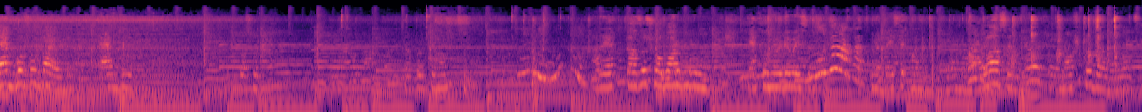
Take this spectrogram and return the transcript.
এক বছর পায় এক বছর তারপর আর একটা তো সবার পুরনো। এখন ওইটা মানে পাইছে মানে ভালো আছে। নষ্ট দেওয়া ভালো আছে।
